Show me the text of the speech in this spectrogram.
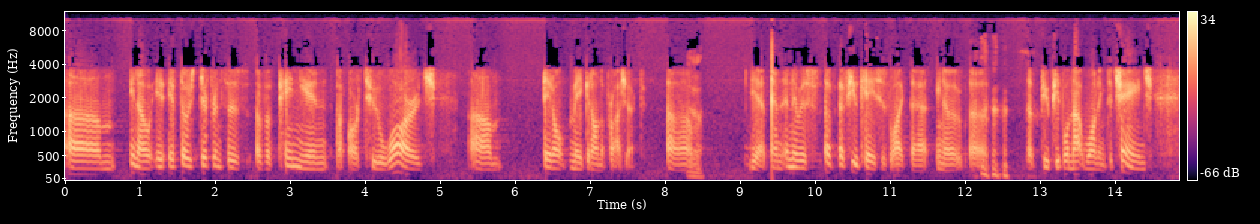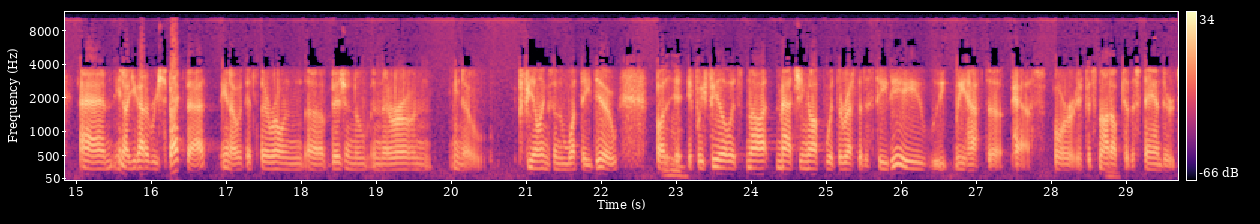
um, you know, if, if those differences of opinion are too large, um, they don't make it on the project. Um, yeah, and, and there was a, a few cases like that. You know, uh, a few people not wanting to change, and you know, you got to respect that. You know, it's their own uh, vision and their own you know feelings and what they do. But i if we feel it's not matching up with the rest of the CD, we we have to pass. Or if it's not up to the standards,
